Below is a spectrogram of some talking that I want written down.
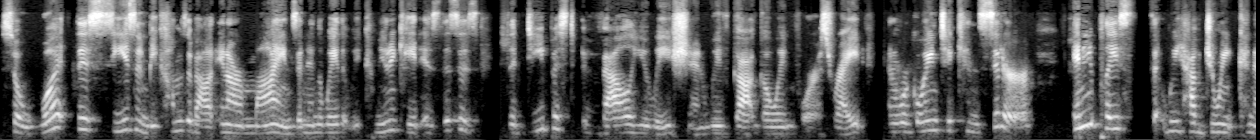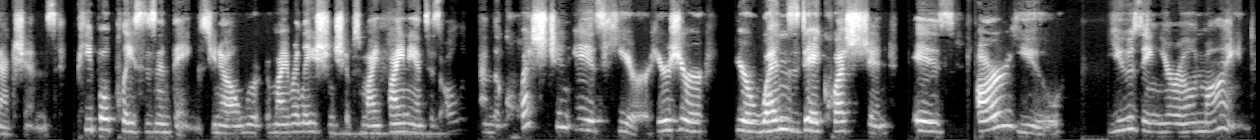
So, what this season becomes about in our minds and in the way that we communicate is this is the deepest evaluation we've got going for us, right? And we're going to consider any place that we have joint connections people places and things you know my relationships my finances all and the question is here here's your your wednesday question is are you using your own mind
